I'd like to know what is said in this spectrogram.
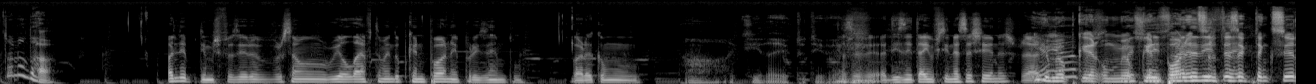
então não dá. Olha, podíamos fazer a versão real life também do Pequeno Pony, por exemplo. Agora, como Ai, que ideia que tu tiveste. a a Disney está a investir nessas cenas. Já. E o meu mas- pequeno, o meu pequeno é pony de certeza Disney. que tem que ser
